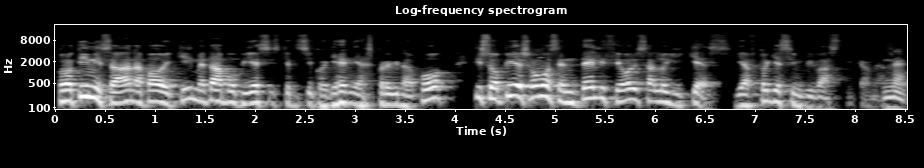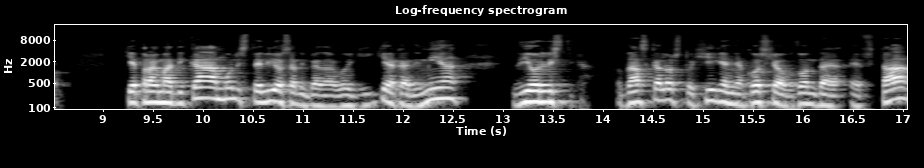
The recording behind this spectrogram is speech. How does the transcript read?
προτίμησα να πάω εκεί μετά από πιέσεις και της οικογένειας πρέπει να πω, τις οποίες όμως εν τέλει θεώρησα λογικές. Γι' αυτό και συμβιβάστηκα με αυτό. Ναι. Και πραγματικά μόλις τελείωσα την Παιδαγωγική Ακαδημία διορίστηκα. Δάσκαλος το 1987,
